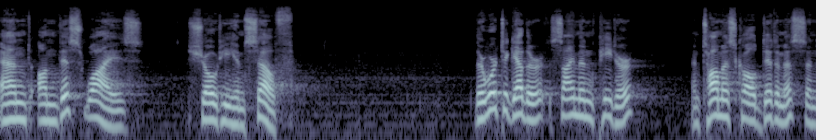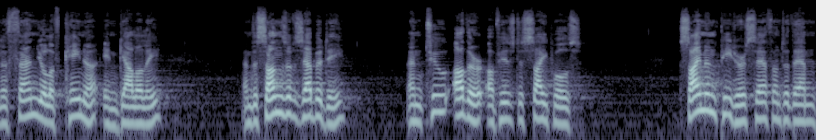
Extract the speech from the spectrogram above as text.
and on this wise showed he himself. There were together Simon Peter, and Thomas called Didymus, and Nathanael of Cana in Galilee, and the sons of Zebedee and two other of his disciples. Simon Peter saith unto them,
